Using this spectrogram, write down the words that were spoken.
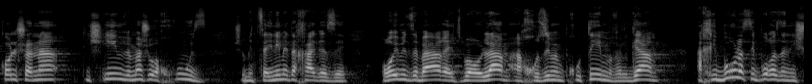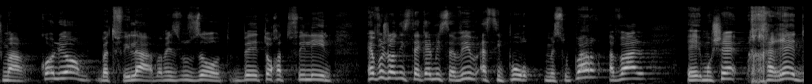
כל שנה 90 ומשהו אחוז שמציינים את החג הזה. רואים את זה בארץ, בעולם, האחוזים הם פחותים, אבל גם החיבור לסיפור הזה נשמר. כל יום, בתפילה, במזוזות, בתוך התפילין, איפה שלא נסתכל מסביב, הסיפור מסופר, אבל אה, משה חרד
